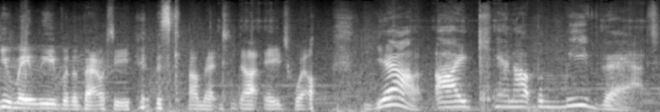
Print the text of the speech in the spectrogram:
You may leave with a bounty. This comment did not age well. Yeah, I cannot believe that.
